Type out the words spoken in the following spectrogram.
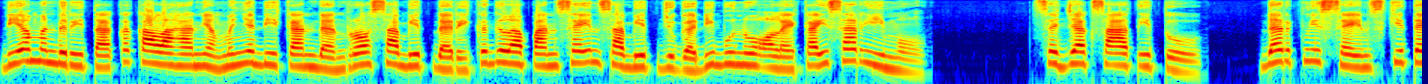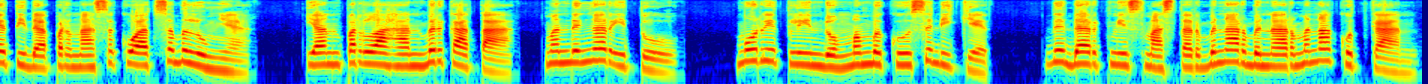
dia menderita kekalahan yang menyedihkan dan roh sabit dari kegelapan Saint Sabit juga dibunuh oleh Kaisar Imo. Sejak saat itu, Darkness Saints kita tidak pernah sekuat sebelumnya. Yan perlahan berkata, mendengar itu, murid Lindung membeku sedikit. The Darkness Master benar-benar menakutkan.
